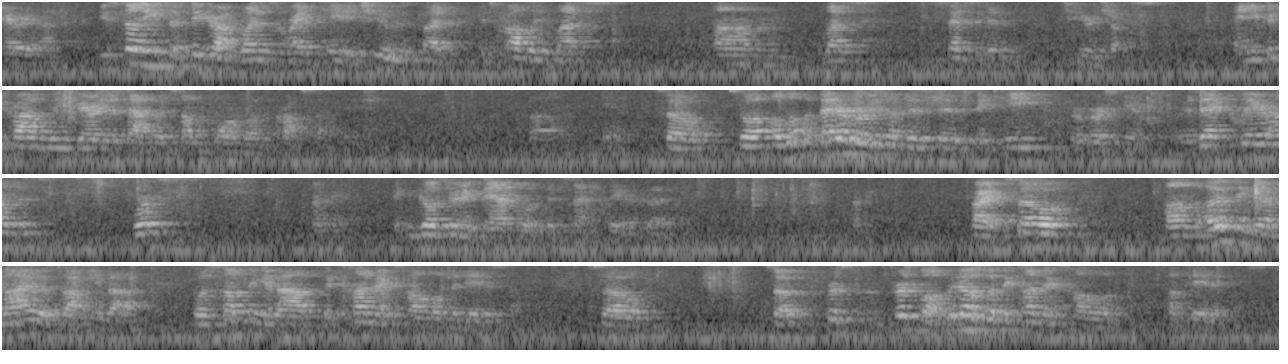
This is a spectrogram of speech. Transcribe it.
area. you still need to figure out what is the right K to choose, but it's probably less, um, less sensitive to your choice. And you could probably bear this out with some form of cross-validation. So, so a, a better version of this is the K reverse mirror. Is that clear how this works? Okay. I can go through an example if it's not clear, but. Okay. All right, so um, the other thing that Amaya was talking about was something about the convex hull of the data set. So, so first, first of all, who knows what the convex hull of, of data is?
